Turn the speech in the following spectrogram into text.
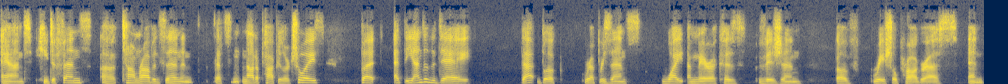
and he defends uh, Tom Robinson, and that's not a popular choice. But at the end of the day, that book represents white America's vision of racial progress and,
